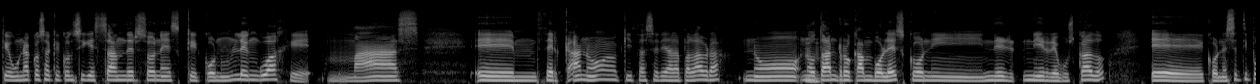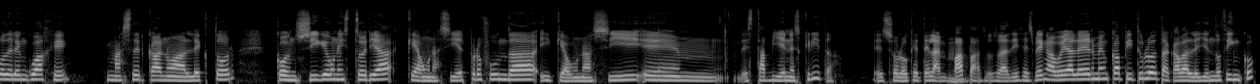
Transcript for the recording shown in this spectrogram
que una cosa que consigue Sanderson es que con un lenguaje más Em, cercano, quizás sería la palabra, no, no tan rocambolesco ni, ni, rebuscado, eh, con ese tipo de lenguaje más cercano al lector, consigue una historia que aún así es profunda y que aún así em, está bien escrita. Es solo que te la empapas. O sea, dices, venga, voy a leerme un capítulo, te acabas leyendo cinco.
